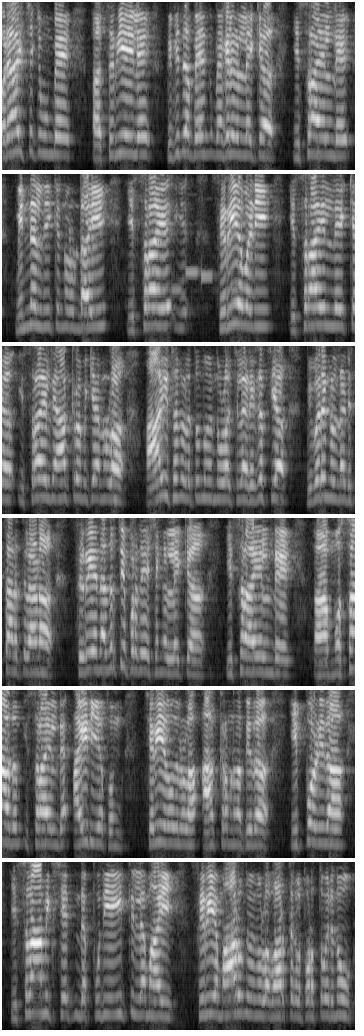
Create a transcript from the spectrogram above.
ഒരാഴ്ചയ്ക്ക് മുമ്പേ സിറിയയിലെ വിവിധ മേഖലകളിലേക്ക് ഇസ്രായേലിന്റെ മിന്നൽ നീക്കങ്ങളുണ്ടായി. ഇസ്രായേൽ സിറിയ വഴി ഇസ്രായേലിലേക്ക് ഇസ്രായേലിനെ ആക്രമിക്കാനുള്ള ആയുധങ്ങൾ എത്തുന്നു എന്നുള്ള ചില രഹസ്യ വിവരങ്ങളുടെ അടിസ്ഥാനത്തിലാണ് സിറിയൻ അതിർത്തി പ്രദേശങ്ങളിലേക്ക് ഇസ്രായേലിന്റെ ആ, മൊസാദും ഇസ്രായേലിന്റെ ഐ ഡി എഫും ചെറിയ തോതിലുള്ള ആക്രമണം നടത്തിയത്. ഇപ്പോഴിതാ ഇസ്ലാമിക് സ്റ്റേറ്റിന്റെ പുതിയ ഈറ്റില്ലമായി സിറിയ മാറുന്നു എന്നുള്ള വാർത്തകൾ പുറത്തു വരുന്നു.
